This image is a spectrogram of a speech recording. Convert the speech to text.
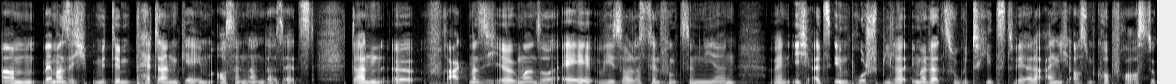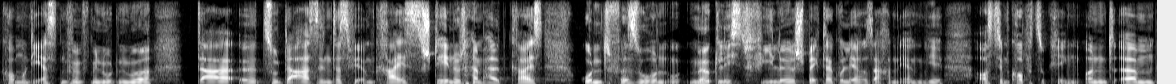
Ähm, wenn man sich mit dem Pattern Game auseinandersetzt, dann äh, fragt man sich irgendwann so, ey, wie soll das denn funktionieren, wenn ich als Impro-Spieler immer dazu getriezt werde, eigentlich aus dem Kopf rauszukommen und die ersten fünf Minuten nur dazu äh, da sind, dass wir im Kreis stehen oder im Halbkreis und versuchen, möglichst viele spektakuläre Sachen irgendwie aus dem Kopf zu kriegen. Und ähm,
